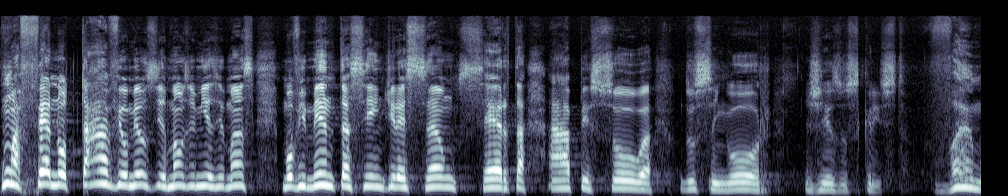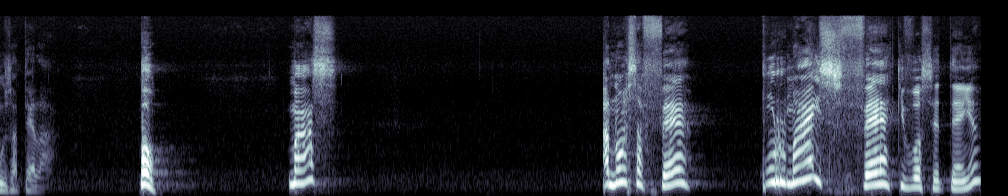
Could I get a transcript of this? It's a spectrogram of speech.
Uma fé notável, meus irmãos e minhas irmãs, movimenta-se em direção certa à pessoa do Senhor Jesus Cristo. Vamos até lá. Bom, mas a nossa fé por mais fé que você tenha,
